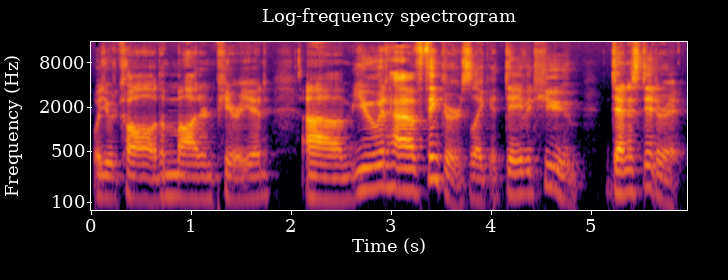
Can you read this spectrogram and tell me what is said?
what you would call the modern period, um, you would have thinkers like David Hume, Denis Diderot,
